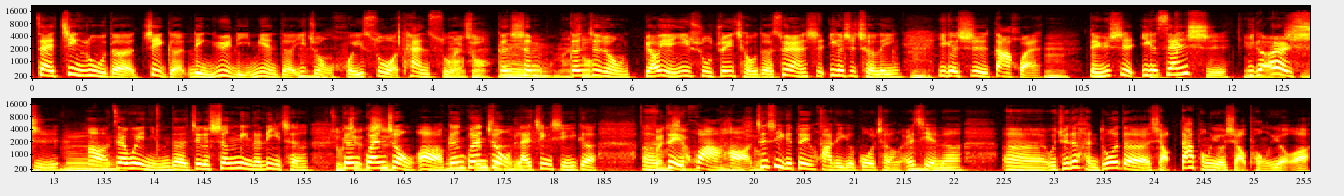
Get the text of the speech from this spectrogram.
在进入的这个领域里面的一种回溯、探索，没错，跟生跟这种表演艺术追求的，虽然是一个是扯铃，一个是大环，嗯，等于是一个三十，一个二十，啊，在为你们的这个生命的历程跟观众啊，跟观众来进行一个呃对话哈，这是一个对话的一个过程，而且呢。呃，我觉得很多的小大朋友、小朋友啊，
